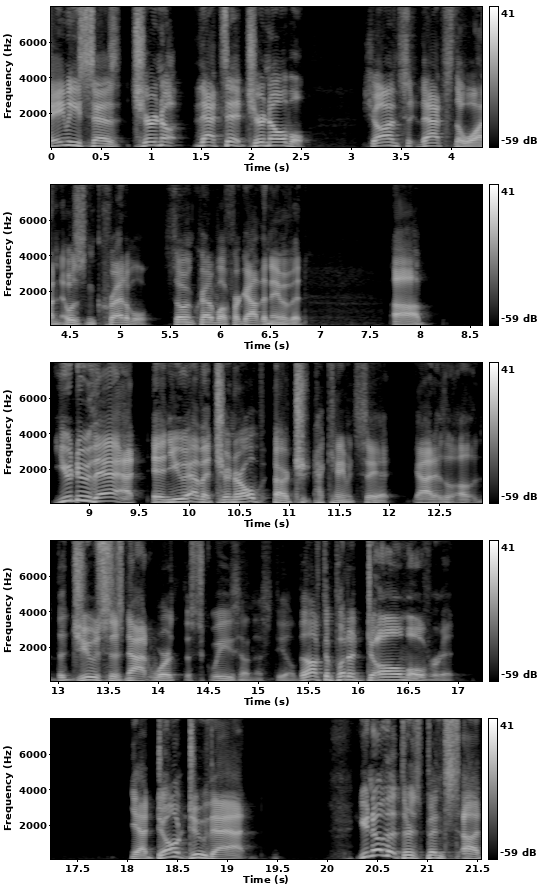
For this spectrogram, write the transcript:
Amy says, Chernobyl. That's it. Chernobyl. Sean, that's the one. It was incredible. So incredible. I forgot the name of it. Uh, you do that, and you have a Chernobyl. Or, I can't even say it. God, uh, the juice is not worth the squeeze on this deal. They'll have to put a dome over it. Yeah, don't do that. You know that there's been uh,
